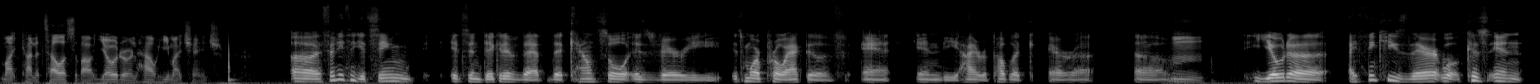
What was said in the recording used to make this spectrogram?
might kind of tell us about Yoda and how he might change? Uh, if anything, it seemed it's indicative that the council is very it's more proactive and in the High Republic era. Um, Mm. Yoda, I think he's there. Well, because in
